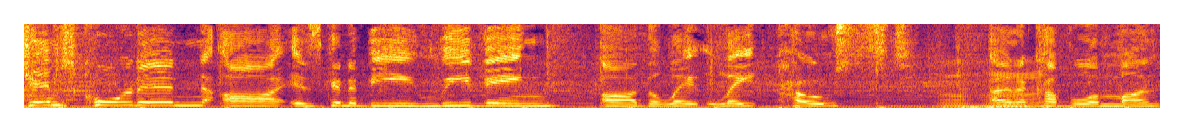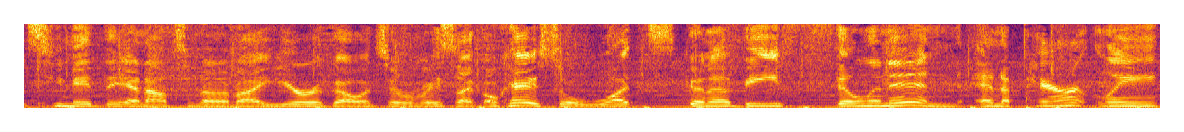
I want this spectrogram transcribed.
James Corden uh, is going to be leaving uh, the Late Late Post in a couple of months. He made the announcement about a year ago, and so everybody's like, "Okay, so what's going to be filling in?" And apparently,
